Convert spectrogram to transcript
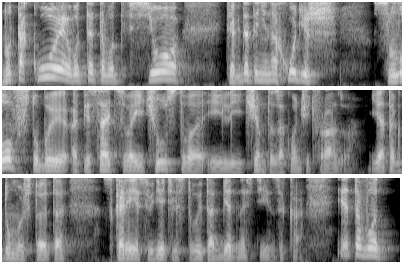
Ну такое вот это вот все, когда ты не находишь слов, чтобы описать свои чувства или чем-то закончить фразу. Я так думаю, что это скорее свидетельствует о бедности языка. Это вот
